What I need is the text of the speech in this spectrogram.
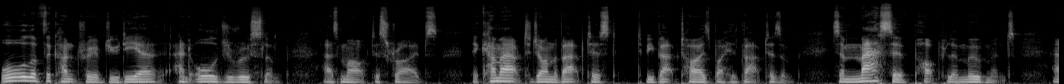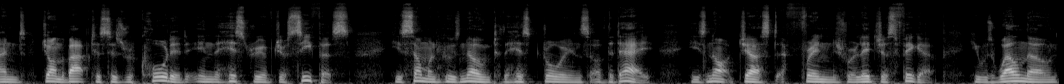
all of the country of Judea and all Jerusalem, as Mark describes. They come out to John the Baptist to be baptized by his baptism. It's a massive popular movement, and John the Baptist is recorded in the history of Josephus. He's someone who's known to the historians of the day. He's not just a fringe religious figure. He was well known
